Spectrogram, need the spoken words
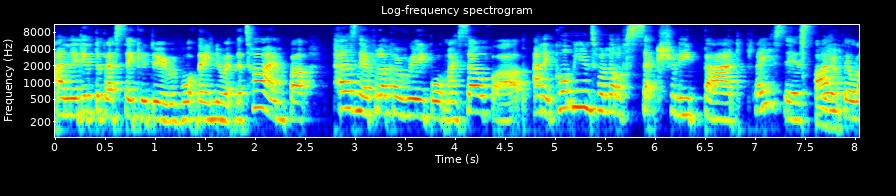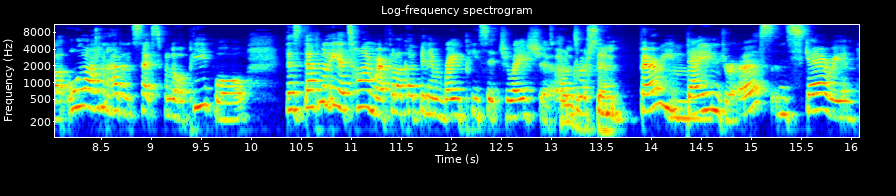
and they did the best they could do with what they knew at the time. But personally, I feel like I really brought myself up, and it got me into a lot of sexually bad places. I feel like although I haven't had sex with a lot of people, there's definitely a time where I feel like I've been in rapey situations. where it's been 100%. Very Mm. dangerous and scary, and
